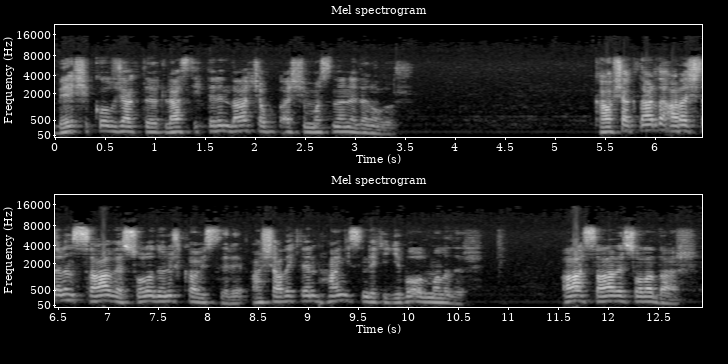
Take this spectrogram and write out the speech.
B şıkkı olacaktır. Lastiklerin daha çabuk aşınmasına neden olur. Kavşaklarda araçların sağa ve sola dönüş kavisleri aşağıdakilerin hangisindeki gibi olmalıdır? A. Sağa ve sola dar.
